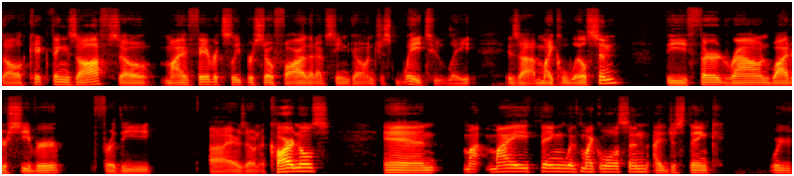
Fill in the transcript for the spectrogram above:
I'll kick things off. So, my favorite sleeper so far that I've seen going just way too late is uh, Michael Wilson, the third round wide receiver for the uh, Arizona Cardinals. And my my thing with Michael Wilson, I just think we're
